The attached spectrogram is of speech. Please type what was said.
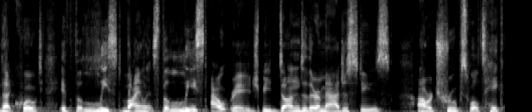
that, quote, if the least violence, the least outrage be done to their majesties, our troops will take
